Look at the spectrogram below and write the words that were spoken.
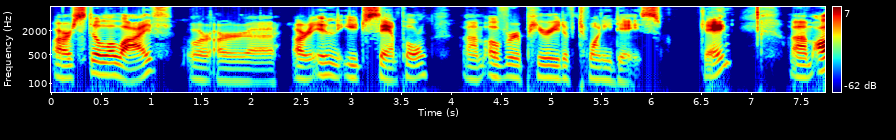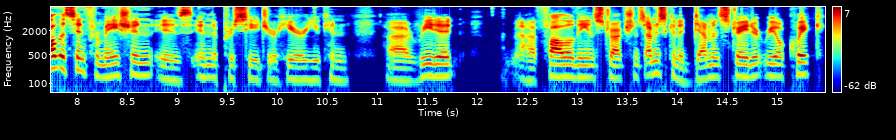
are still alive or are, uh, are in each sample um, over a period of 20 days. Okay, um, all this information is in the procedure here. You can uh, read it, uh, follow the instructions. I'm just going to demonstrate it real quick.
